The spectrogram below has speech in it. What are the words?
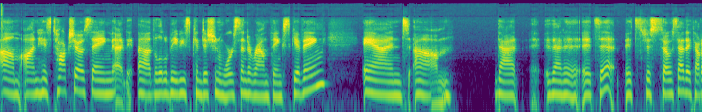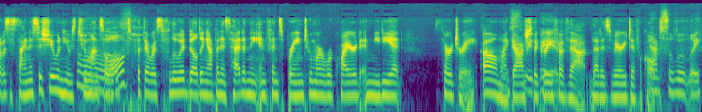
um, on his talk show, saying that uh, the little baby's condition worsened around Thanksgiving, and um, that that it's it. It's just so sad. They thought it was a sinus issue when he was two months old, but there was fluid building up in his head, and the infant's brain tumor required immediate surgery. Oh my Oh, gosh, sweet the grief of that. That is very difficult. Absolutely.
